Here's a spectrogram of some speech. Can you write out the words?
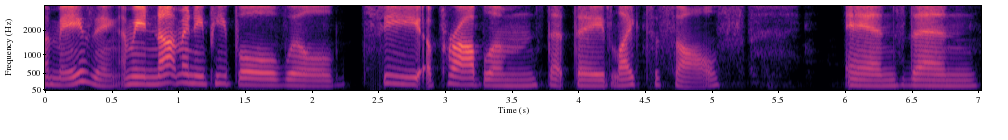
Amazing. I mean, not many people will see a problem that they'd like to solve and then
